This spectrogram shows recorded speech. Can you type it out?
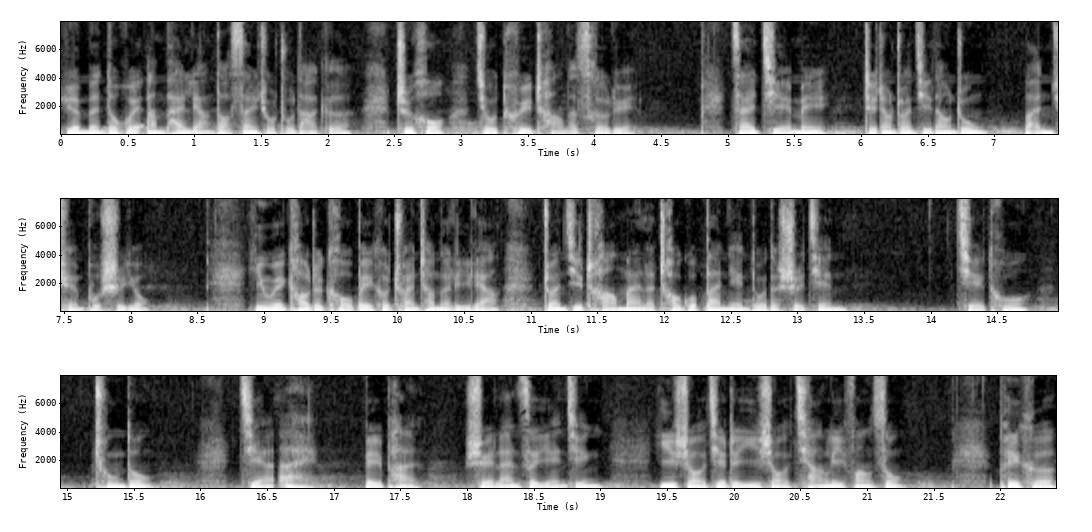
原本都会安排两到三首主打歌，之后就退场的策略，在《姐妹》这张专辑当中完全不适用，因为靠着口碑和传唱的力量，专辑长卖了超过半年多的时间。解脱、冲动、简爱、背叛、水蓝色眼睛，一首接着一首强力放送。配合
